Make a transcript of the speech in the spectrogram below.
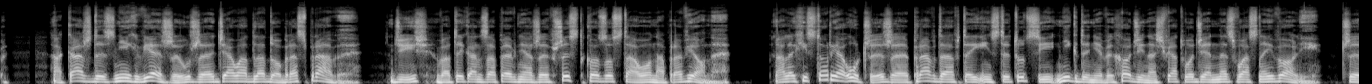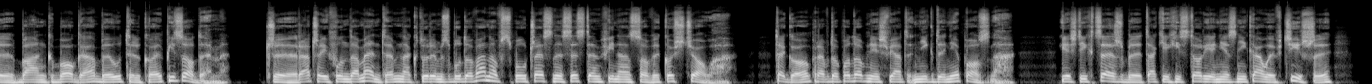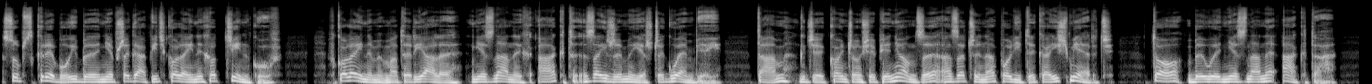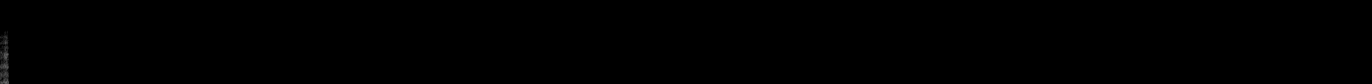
a każdy z nich wierzył, że działa dla dobra sprawy. Dziś Watykan zapewnia, że wszystko zostało naprawione. Ale historia uczy, że prawda w tej instytucji nigdy nie wychodzi na światło dzienne z własnej woli. Czy Bank Boga był tylko epizodem? Czy raczej fundamentem, na którym zbudowano współczesny system finansowy Kościoła? Tego prawdopodobnie świat nigdy nie pozna. Jeśli chcesz, by takie historie nie znikały w ciszy, subskrybuj, by nie przegapić kolejnych odcinków. W kolejnym materiale Nieznanych Akt zajrzymy jeszcze głębiej. Tam, gdzie kończą się pieniądze, a zaczyna polityka i śmierć. To były nieznane akta –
